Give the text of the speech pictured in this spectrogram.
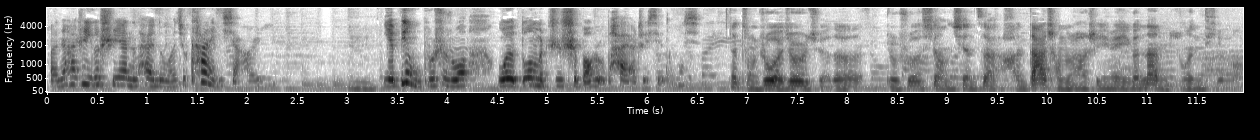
反正还是一个试验的态度嘛，去看一下而已。嗯，也并不是说我有多么支持保守派啊这些东西。但总之我就是觉得，比如说像现在很大程度上是因为一个难民问题嘛。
